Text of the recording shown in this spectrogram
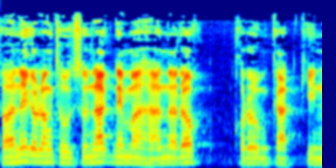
ตอนนี้กำลังถูกสุนัขในมหานรกกรุมกัดกิน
